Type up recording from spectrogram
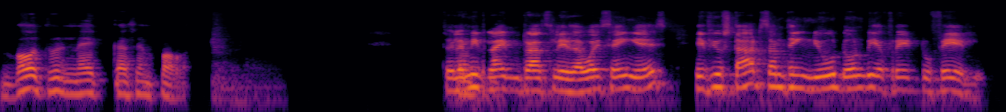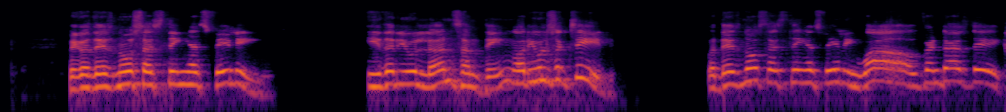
Both will make us empowered. So let me try and translate. What I'm saying is, if you start something new, don't be afraid to fail. Because there's no such thing as failing. Either you learn something or you will succeed. But there's no such thing as failing. Wow, fantastic.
